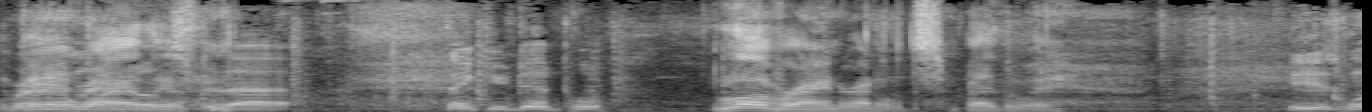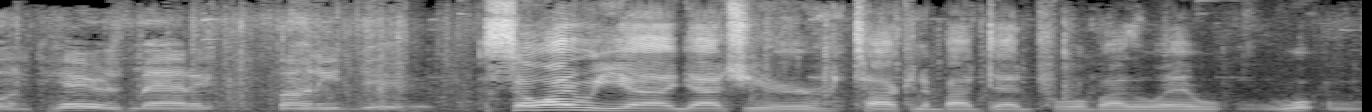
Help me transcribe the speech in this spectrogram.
Ryan Reynolds for that. Thank you, Deadpool. Love Ryan Reynolds, by the way. He is one charismatic, funny dude. So why we uh, got you here talking about Deadpool, by the way? W-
